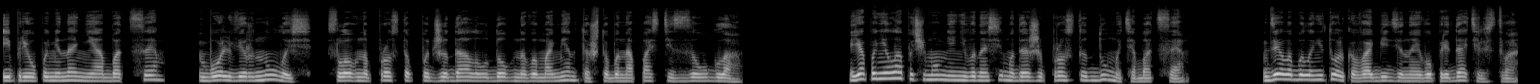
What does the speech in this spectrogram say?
и при упоминании об отце Боль вернулась, словно просто поджидала удобного момента, чтобы напасть из-за угла. Я поняла, почему мне невыносимо даже просто думать об отце. Дело было не только в обиде на его предательство.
